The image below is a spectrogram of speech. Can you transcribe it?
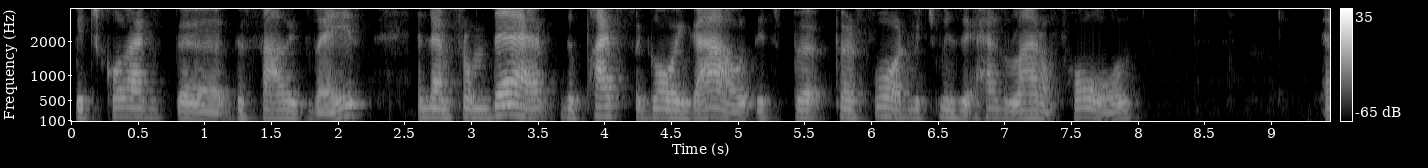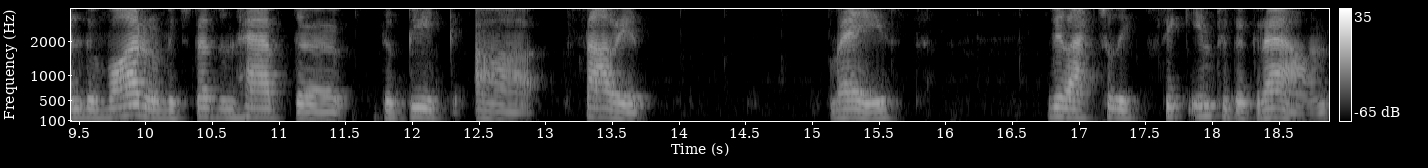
which collects the, the solid waste and then from that the pipes are going out it's per which means it has a lot of holes. And the water which doesn't have the the big uh, solid waste will actually sink into the ground.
